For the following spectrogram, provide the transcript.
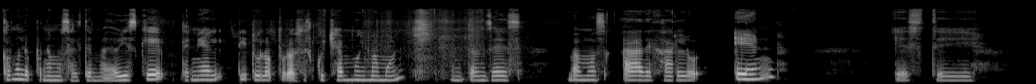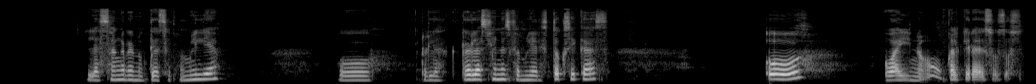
¿Cómo le ponemos al tema de hoy? Es que tenía el título pero se escucha muy mamón. Entonces vamos a dejarlo en... Este... La sangre no te hace familia. O relaciones familiares tóxicas o, o ahí no, cualquiera de esos dos.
